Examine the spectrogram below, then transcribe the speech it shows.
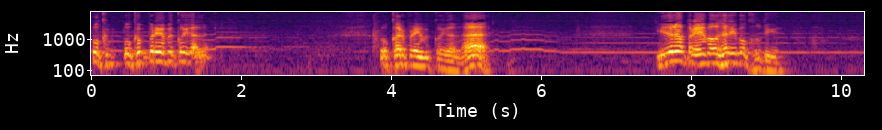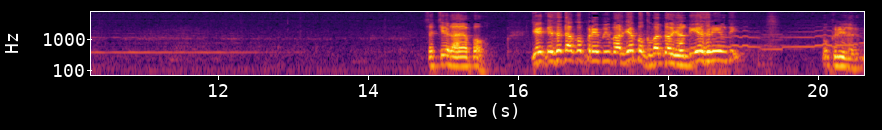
ਭੁੱਖ ਭੁੱਖ, ਪ੍ਰੇਮ ਕੋਈ ਗੱਲ। ਹੈ ਭੁੱਖਰ ਪ੍ਰੇਮ ਕੋਈ ਗੱਲ ਹੈ। ਜਿਹਦੇ ਨਾਲ ਪ੍ਰੇਮ ਆ, ਉਸੇ ਦੀ ਭੁੱਖ ਹੁੰਦੀ ਹੈ। ਸੱਚੇ ਲਾਇਆ ਭੁੱਖ। ਜੇ ਕਿਸੇ ਦਾ ਕੋਈ ਪ੍ਰੇਮੀ ਮਰ ਜਾ ਭੁੱਖ ਬੰਦ ਹੋ ਜਾਂਦੀ ਹੈ ਸਰੀਰ ਦੀ। ਭੁੱਖ ਨਹੀਂ ਲੱਗਦੀ।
